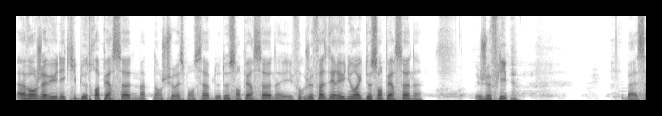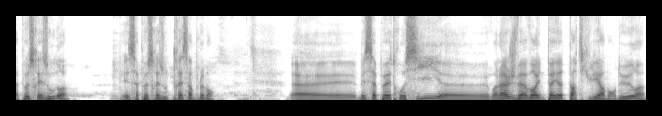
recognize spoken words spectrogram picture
Avant j'avais une équipe de 3 personnes, maintenant je suis responsable de 200 personnes. Il faut que je fasse des réunions avec 200 personnes. Je flippe. Bah, ça peut se résoudre. Et ça peut se résoudre très simplement. Euh, mais ça peut être aussi, voilà, je vais avoir une période particulièrement dure.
